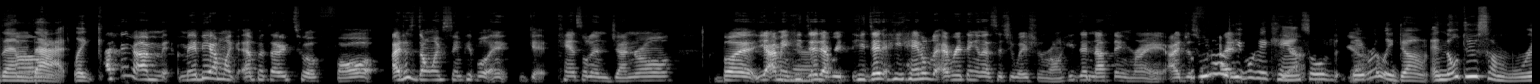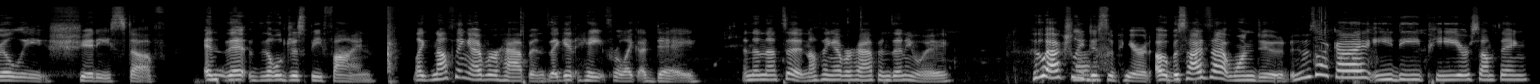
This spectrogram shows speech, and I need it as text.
Than Um, that. Like I think I'm maybe I'm like empathetic to a fault. I just don't like seeing people get canceled in general. But yeah, I mean, he did every he did he handled everything in that situation wrong. He did nothing right. I just you know when I- people get yeah, canceled, yeah. they really don't, and they'll do some really shitty stuff, and they, they'll just be fine. Like nothing ever happens. They get hate for like a day, and then that's it. Nothing ever happens anyway. Who actually Ugh. disappeared? Oh, besides that one dude, who's that guy? EDP or something?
